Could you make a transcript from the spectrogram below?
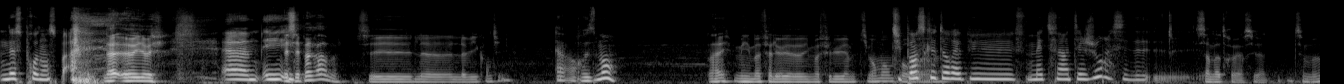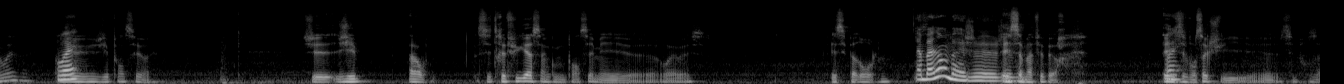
Ne se prononce pas. Ah, oui, oui. Euh, et, Et c'est pas grave, c'est la, la vie continue. heureusement. Ouais, mais il m'a fallu, il m'a fallu un petit moment. Tu pour, penses que euh, t'aurais pu f- mettre fin à tes jours de- Ça m'a traversé. La... Ça m'a... Ouais, ouais. Ouais. J'ai- J'y ai pensé, ouais. J'ai, j'ai- Alors, c'est très fugace hein, comme pensée, mais euh, ouais, ouais. c'est- Et c'est pas drôle. hein. Ah bah non, bah je. je- Et ça m'a fait peur. Et Ouais. c'est pour ça que je suis. C'est pour ça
